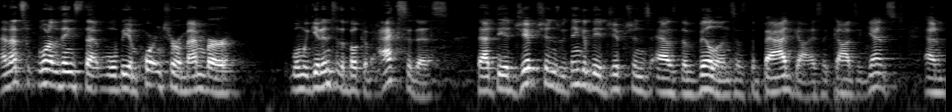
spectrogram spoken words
and that's one of the things that will be important to remember when we get into the book of Exodus. That the Egyptians, we think of the Egyptians as the villains, as the bad guys that God's against, and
